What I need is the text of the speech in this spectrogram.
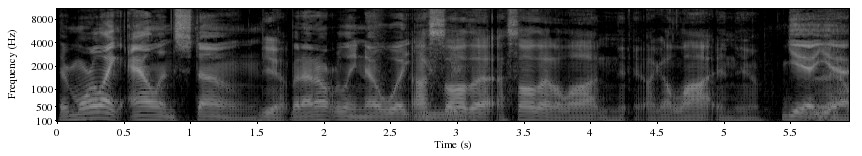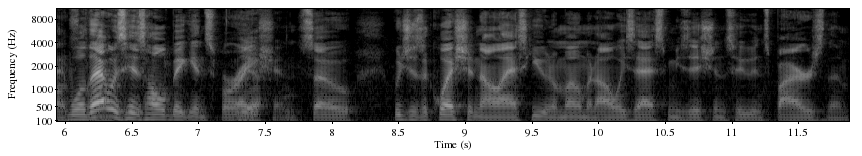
They're more like Allen Stone. Yeah. But I don't really know what you. I saw would- that. I saw that a lot, in, like a lot in him. Yeah, yeah. Allen Well, that was his whole big inspiration. So, which is a question I'll ask you in a moment. I always ask musicians who inspires them.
